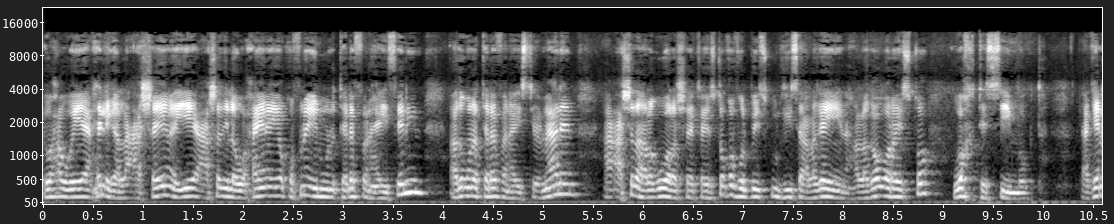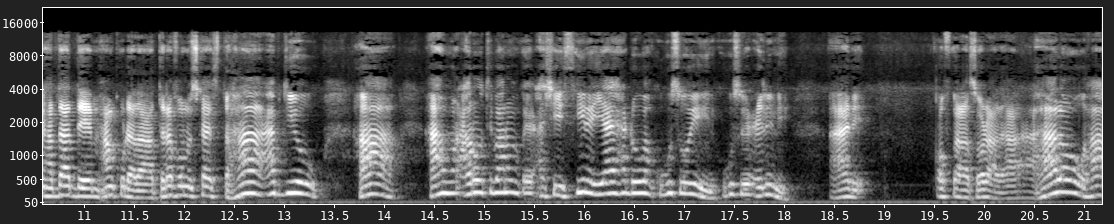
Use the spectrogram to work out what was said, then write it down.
waxa weeyaan xilliga la cashaynayo cashadii la waxaynayo qofna inuuna telefon haysanin adiguna telefon ha isticmaalin cashada ha lagu wada sheekaysto qof walba iskuulkiisa laga waraysto wakti sii mogta. Laakiin haddaad dee maxaan ku dhahdaa telefon iska haysta ha cabdiyow ha ha caruurtii baan cashaysiinayaa hadhow baan kugu soo yin kugu soo celini. Caadi qofkaa soo dhacda halow ha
